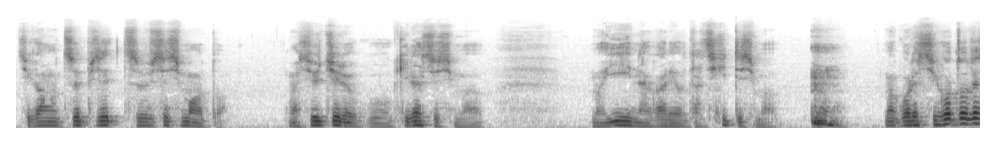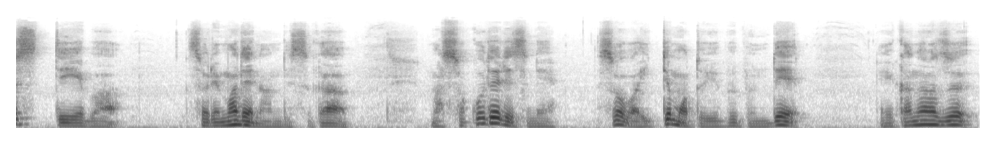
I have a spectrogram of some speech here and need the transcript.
時間を潰してしてしまうと。まあ、集中力を切らしてしまう。まあ、いい流れを断ち切ってしまう。まあ、これ仕事ですって言えば、それまでなんですが、まあ、そこでですね、そうは言ってもという部分で、えー、必ず、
